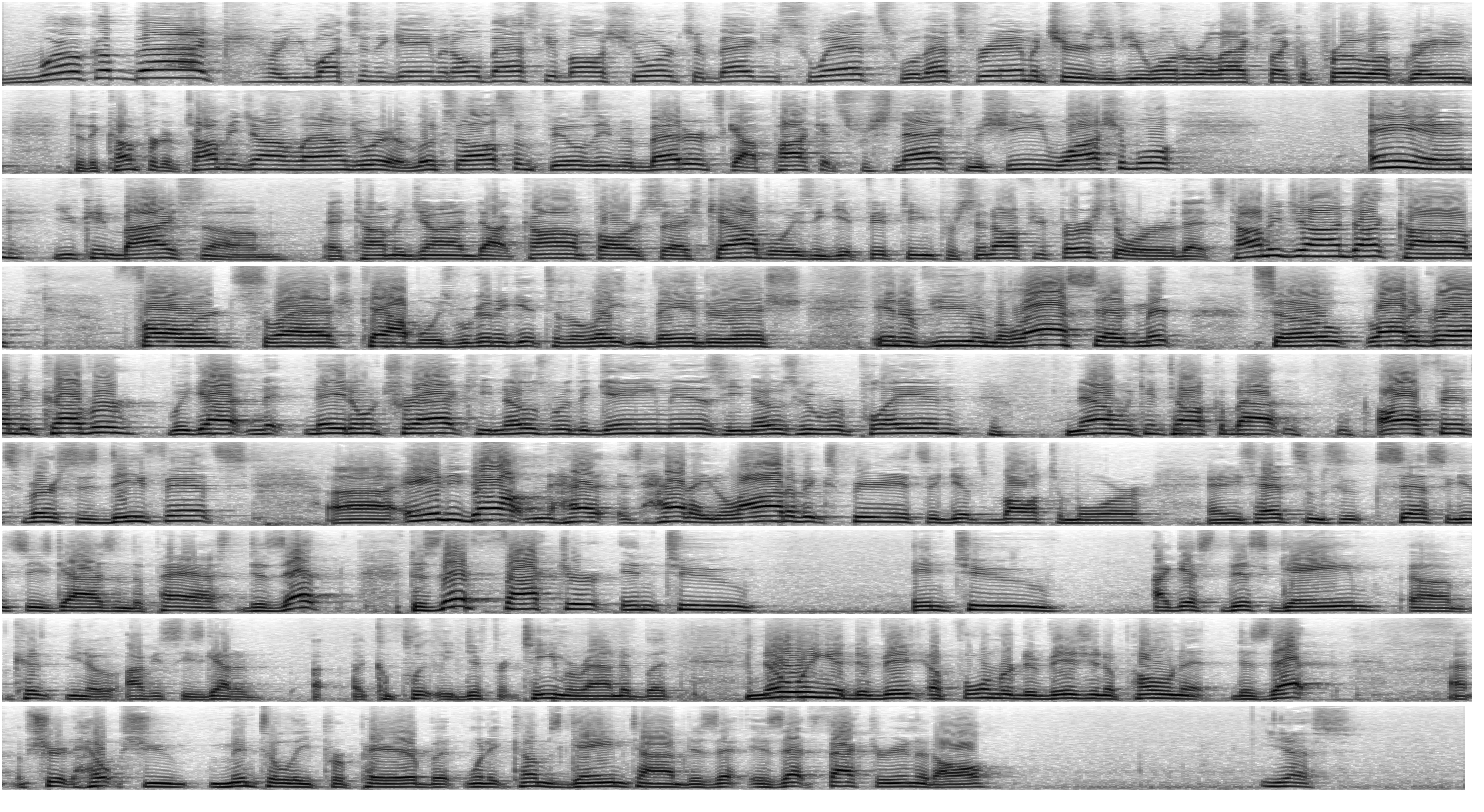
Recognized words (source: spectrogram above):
Welcome back. Are you watching the game in old basketball shorts or baggy sweats? Well, that's for amateurs. If you want to relax like a pro, upgrade to the comfort of Tommy John Loungewear. It looks awesome, feels even better. It's got pockets for snacks, machine washable, and you can buy some at TommyJohn.com forward slash Cowboys and get 15% off your first order. That's TommyJohn.com forward slash Cowboys. We're going to get to the Leighton Vander Esch interview in the last segment. So, a lot of ground to cover. We got Nate on track. He knows where the game is, he knows who we're playing. Now we can talk about offense versus defense. Uh, Andy Dalton has had a lot of experience against Baltimore, and he's had some success against these guys in the past. Does that does that factor into into I guess this game because um, you know obviously he's got a, a, completely different team around it, but knowing a division a former division opponent does that I'm sure it helps you mentally prepare, but when it comes game time, does that is that factor in at all? Yes,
